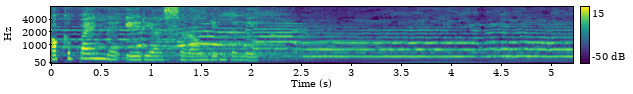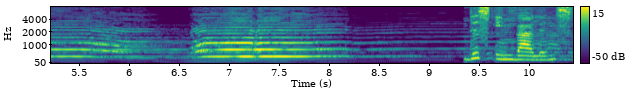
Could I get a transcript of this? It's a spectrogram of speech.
occupying the areas surrounding the lake. This imbalance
